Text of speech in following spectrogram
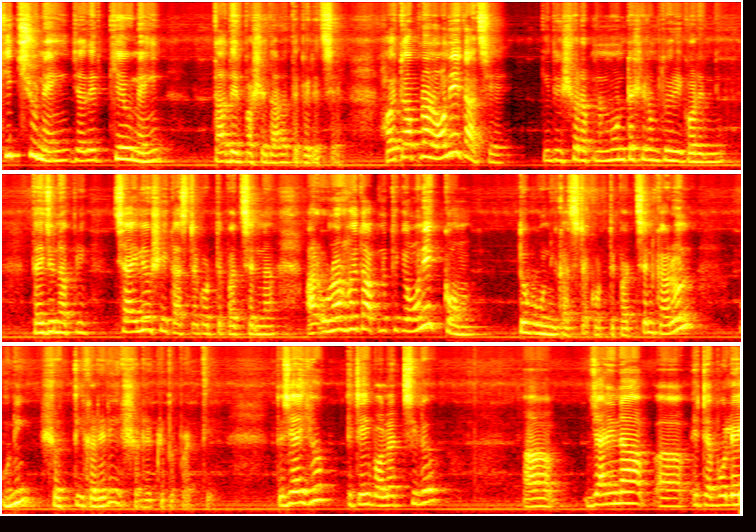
কিচ্ছু নেই, যাদের কেউ নেই, তাদের পাশে দাঁড়াতে পেরেছে। হয়তো আপনার অনেক আছে কিন্তু ঈশ্বর আপনার মনটা সেরকম তৈরি করেননি। তাই জন্য আপনি চাইলেও সেই কাজটা করতে পারছেন না। আর ওনার হয়তো আপনার থেকে অনেক কম, তবু উনি কাজটা করতে পারছেন কারণ উনি সত্যিকারেরই ঈশ্বরের কৃপাপ্রার্থী তো যাই হোক, এটাই বলার ছিল। জানি না এটা বলে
